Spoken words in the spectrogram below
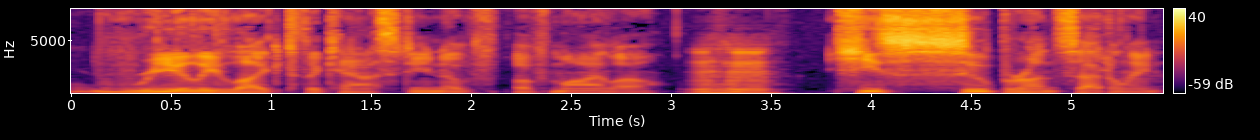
really liked the casting of of Milo. mm-hmm. He's super unsettling.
